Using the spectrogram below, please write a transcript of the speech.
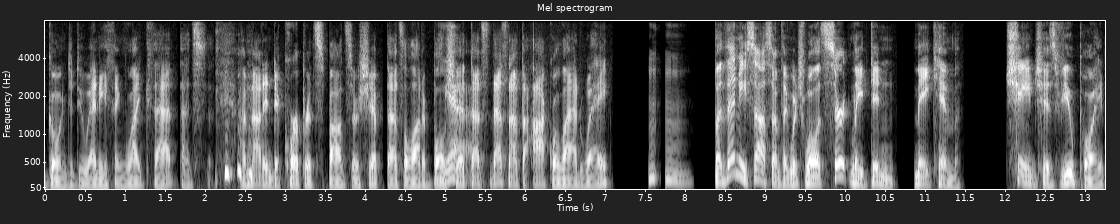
going to do anything like that. That's I'm not into corporate sponsorship. That's a lot of bullshit. Yeah. That's that's not the Aqualad way. Mm-mm. But then he saw something which, well, it certainly didn't make him change his viewpoint,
